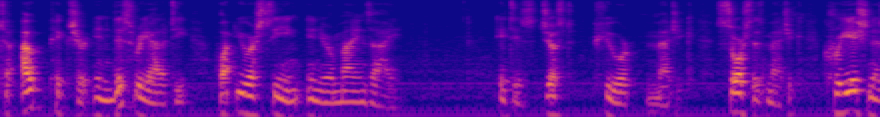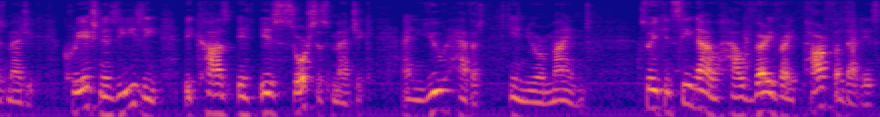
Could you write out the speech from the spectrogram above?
to outpicture in this reality what you are seeing in your mind's eye. It is just pure magic. Source is magic. Creation is magic. Creation is easy because it is source's magic and you have it in your mind. So you can see now how very, very powerful that is.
